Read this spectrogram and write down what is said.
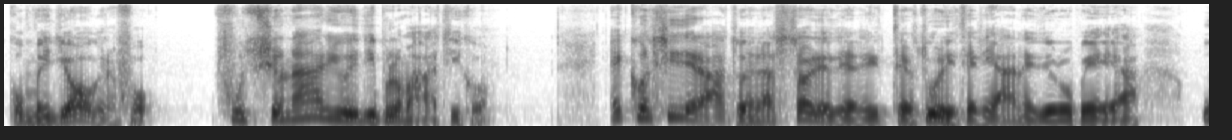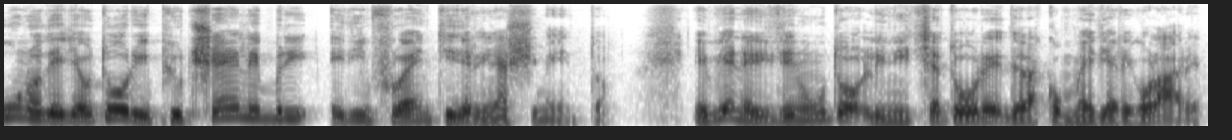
commediografo, funzionario e diplomatico. È considerato nella storia della letteratura italiana ed europea uno degli autori più celebri ed influenti del Rinascimento e viene ritenuto l'iniziatore della commedia regolare.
